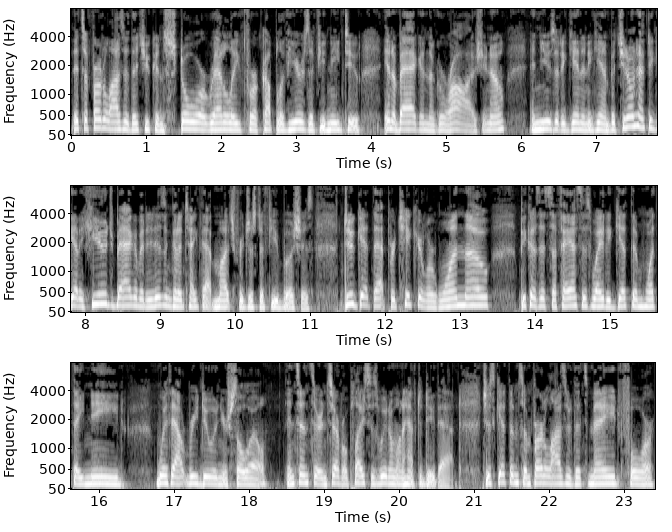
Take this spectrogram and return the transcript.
it's a fertilizer that you can store readily for a couple of years if you need to in a bag in the garage, you know, and use it again and again. But you don't have to get a huge bag of it. It isn't going to take that much for just a few bushes. Do get that particular one though because it's the fastest way to get them what they need without redoing your soil. And since they're in several places, we don't want to have to do that. Just get them some fertilizer that's made for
